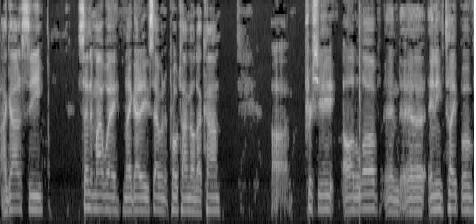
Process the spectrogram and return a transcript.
I gotta see, send it my way. Nightguy87 at protonmail.com. Uh, appreciate all the love and uh, any type of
